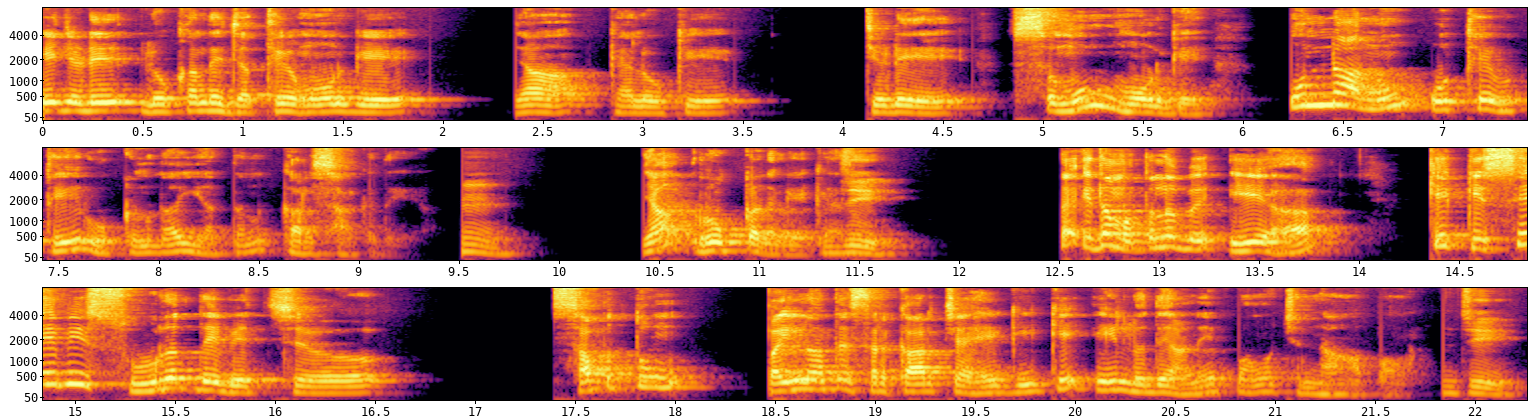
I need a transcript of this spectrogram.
ਇਹ ਜਿਹੜੇ ਲੋਕਾਂ ਦੇ ਜੱਥੇ ਹੋਣਗੇ ਜਾਂ ਕਹਿ ਲਓ ਕਿ ਜਿਹੜੇ ਸਮੂਹ ਹੋਣਗੇ ਉਹਨਾਂ ਨੂੰ ਉੱਥੇ ਉੱਥੇ ਰੋਕਣ ਦਾ ਯਤਨ ਕਰ ਸਕਦੇ ਆ। ਹੂੰ। ਜਾਂ ਰੋਕਣਗੇ ਕਹਿ ਲਓ। ਜੀ। ਤਾਂ ਇਹਦਾ ਮਤਲਬ ਇਹ ਆ ਕਿ ਕਿਸੇ ਵੀ ਸੂਰਤ ਦੇ ਵਿੱਚ ਸਭ ਤੋਂ ਪਹਿਲਾਂ ਤੇ ਸਰਕਾਰ ਚਾਹੇਗੀ ਕਿ ਇਹ ਲੁਧਿਆਣੇ ਪਹੁੰਚ ਨਾ ਪਾਉਣ। ਜੀ।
